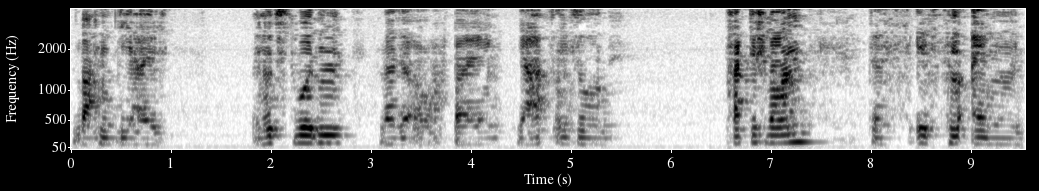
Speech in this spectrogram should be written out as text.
Waffen, die halt benutzt wurden, weil sie auch bei Jagd und so praktisch waren. Das ist zum einen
